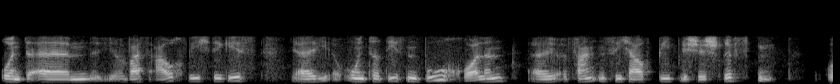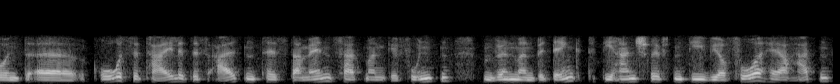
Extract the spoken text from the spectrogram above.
und ähm, was auch wichtig ist, äh, unter diesen Buchrollen äh, fanden sich auch biblische Schriften. Und äh, große Teile des Alten Testaments hat man gefunden. Und wenn man bedenkt, die Handschriften, die wir vorher hatten,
